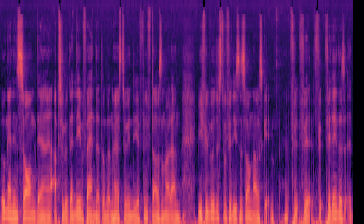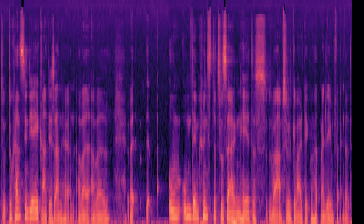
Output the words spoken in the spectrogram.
irgendeinen Song, der absolut dein Leben verändert und dann hörst du ihn dir 5000 Mal an. Wie viel würdest du für diesen Song ausgeben? Für, für, für, für den das, du, du kannst ihn dir eh gratis anhören, aber, aber um, um dem Künstler zu sagen, hey, das war absolut gewaltig und hat mein Leben verändert.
